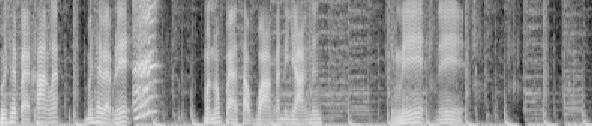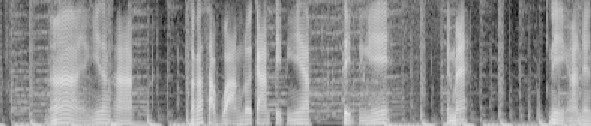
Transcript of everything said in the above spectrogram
ไม่ใช่แปะข้างแล้วไม่ใช่แบบนี้ มันต้องแปะสับวางกันอีกอย่างหนึ่งอย่างนี้นี่อ่าอย่างนี้ต่างหากแล้วก็สับวางโดยการติดอย่างนี้ครับ ติดอย่างนี้ เห็นไหมนี่อีกอันหนึ่ง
